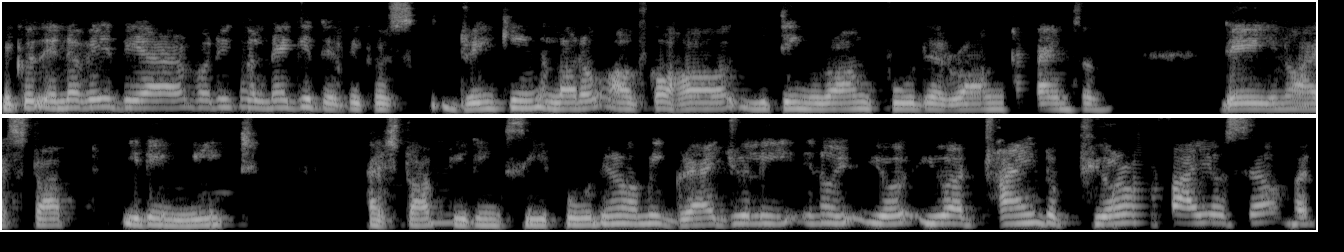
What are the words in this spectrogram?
Because in a way, they are what you call negative because drinking a lot of alcohol, eating wrong food at wrong times of day, you know, I stopped eating meat. I stopped mm-hmm. eating seafood. You know, I mean, gradually, you know, you you are trying to purify yourself, but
